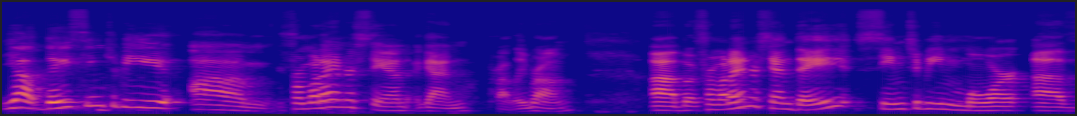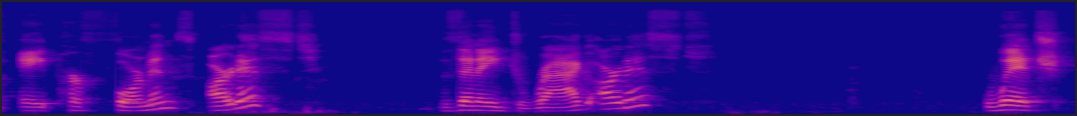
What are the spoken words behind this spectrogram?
Yeah, they seem to be, um, from what I understand, again, probably wrong, uh, but from what I understand, they seem to be more of a performance artist than a drag artist, which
